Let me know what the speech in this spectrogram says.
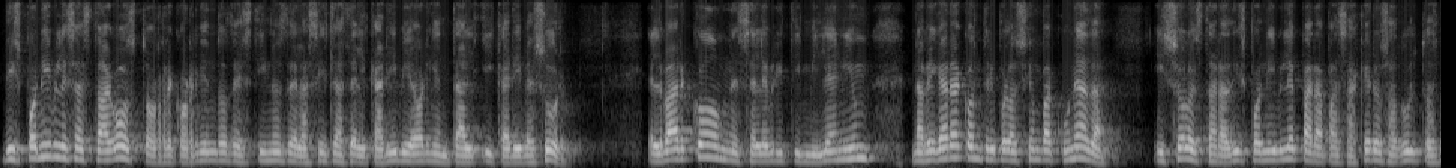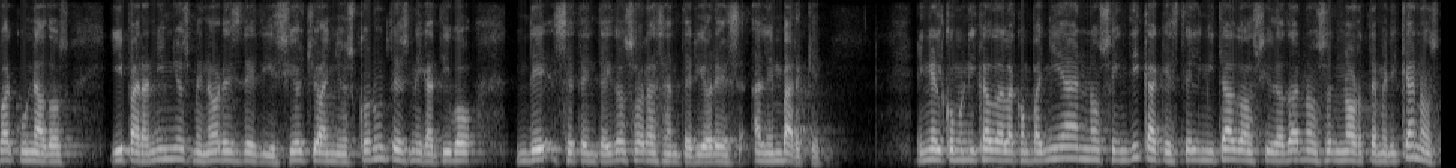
disponibles hasta agosto, recorriendo destinos de las islas del Caribe Oriental y Caribe Sur. El barco Celebrity Millennium navegará con tripulación vacunada y solo estará disponible para pasajeros adultos vacunados y para niños menores de 18 años con un test negativo de 72 horas anteriores al embarque. En el comunicado de la compañía no se indica que esté limitado a ciudadanos norteamericanos,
